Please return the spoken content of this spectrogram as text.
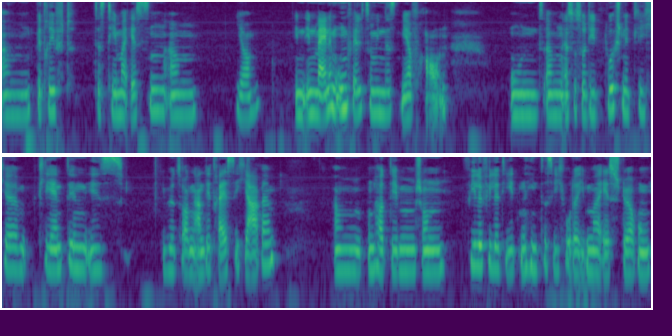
ähm, betrifft das Thema Essen ähm, ja in, in meinem Umfeld zumindest mehr Frauen. Und ähm, also so die durchschnittliche Klientin ist, ich würde sagen, an die 30 Jahre ähm, und hat eben schon viele, viele Diäten hinter sich oder eben eine Essstörung.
